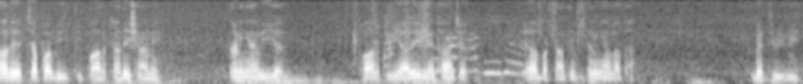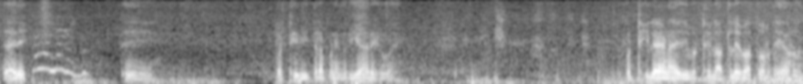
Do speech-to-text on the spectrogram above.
ਆ ਦੇ ਚਾਪਾ ਵੀ ਤੀ ਪਾਲਕ ਆ ਦੇ ਸ਼ਾਮੇ ਧਨੀਆ ਵੀ ਆ, ਪਾਲਕ ਵੀ ਆ ਦੇ ਨੇ ਥਾਂ ਚ। ਤੇ ਆ ਬੱਟਾਂ ਤੇ ਵੀ ਧਨੀਆ ਲਾਤਾ। ਵਿੱਚ ਵੀ ਬੀਜਤਾ ਇਹਦੇ। ਤੇ ਪੱਠੇ ਵੀ ਇੱਧਰ ਆਪਣੇ ਵਧੀਆ ਆ ਰਹੇ ਹੋਏ। ਪੱਠੀ ਲੈਣ ਆਏ ਜੀ ਪੱਠੇ ਲੱਤ ਲੈ ਬਾ ਤੁਰਦੇ ਆ ਹੁਣ।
